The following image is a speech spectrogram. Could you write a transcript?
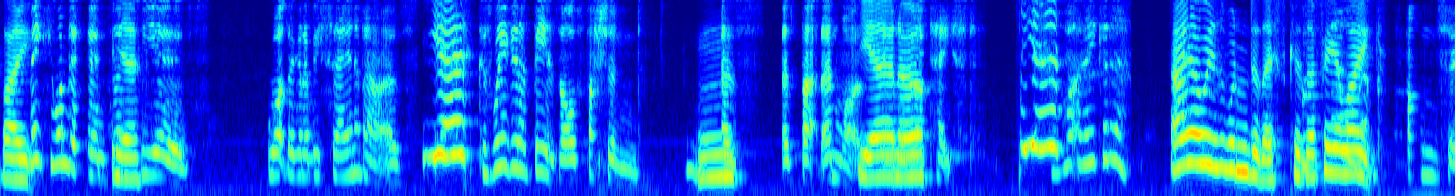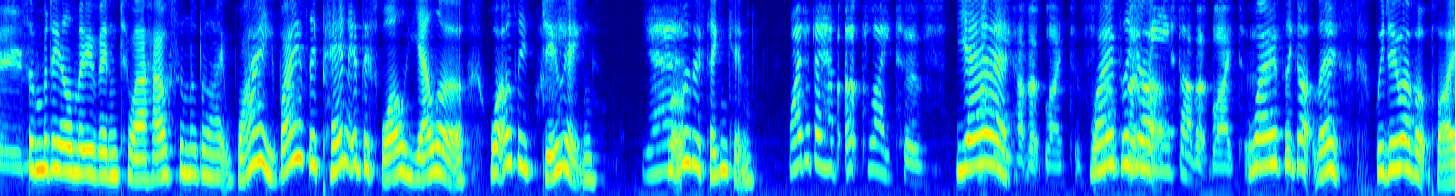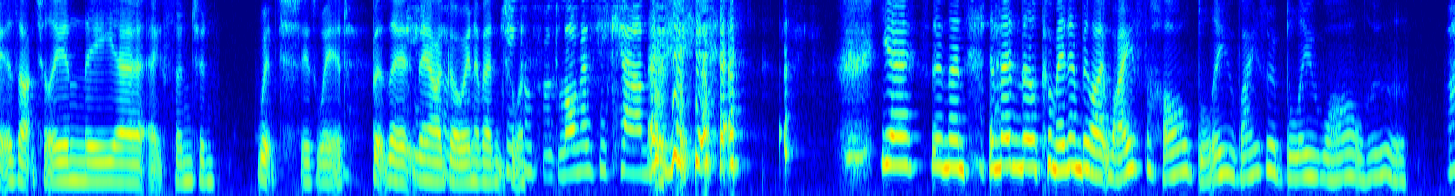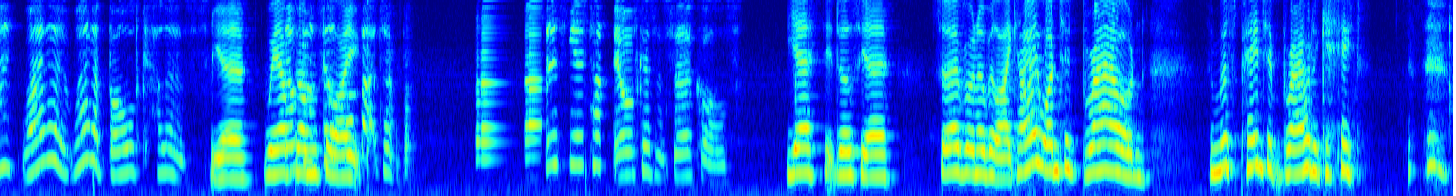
Like Makes you wonder in 30 Yeah. years what they're going to be saying about us. yeah, Because we're going to be as old fashioned as as back then was. Mm. Yeah, in terms of our taste. yeah. What are they going to. I always wonder this because I feel like Somebody will move into our house and they'll be like, "Why? Why have they painted this wall yellow? What are they doing? yeah. What were they thinking?" Why did they have uplighters? Yeah. You have uplighters. Why have they got- We used to have uplighters. Why have they got this? We do have uplighters actually in the uh, extension, which is weird, but they Keep they are them- going eventually. Keep them for as long as you can. yeah. Yeah, and then and then they'll come in and be like, "Why is the hall blue? Why is there a blue wall?" Ugh. Why? Why are the Why the bold colours? Yeah, we have They'll gone go- for like go back to uh, thirty years time. It always goes in circles. yeah, it does. Yeah, so everyone will be like, "I wanted brown. We must paint it brown again."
